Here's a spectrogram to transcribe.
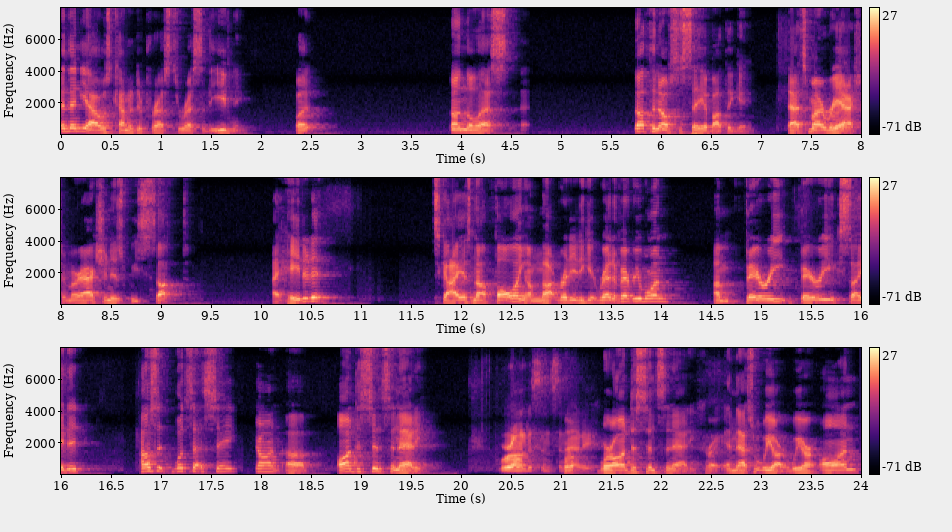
and then yeah, I was kind of depressed the rest of the evening. But nonetheless, nothing else to say about the game. That's my reaction. My reaction is we sucked. I hated it. Sky is not falling. I'm not ready to get rid of everyone. I'm very, very excited. How's it? What's that say, John? Uh, on to Cincinnati. we're on to We're, Cincinnati. we're on to Cincinnati, correct? And that's what we are. We are on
